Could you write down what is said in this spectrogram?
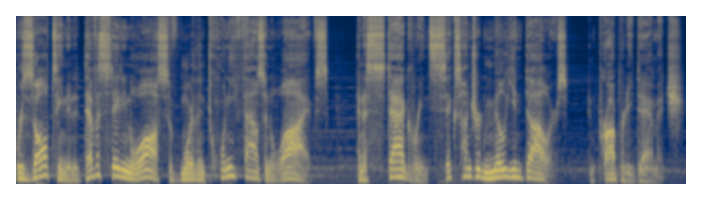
resulting in a devastating loss of more than 20,000 lives and a staggering $600 million in property damage.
